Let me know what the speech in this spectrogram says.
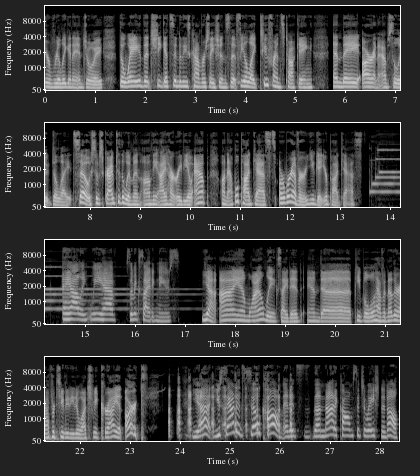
you're really going to enjoy the way that she gets into these conversations that feel like two friends talking, and they are an absolute delight. So subscribe to The Women on the iHeartRadio app, on Apple Podcasts, or wherever you get your podcasts. Hey, Holly, we have some exciting news. Yeah, I am wildly excited, and uh, people will have another opportunity to watch me cry at art. yeah, you sounded so calm, and it's not a calm situation at all.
